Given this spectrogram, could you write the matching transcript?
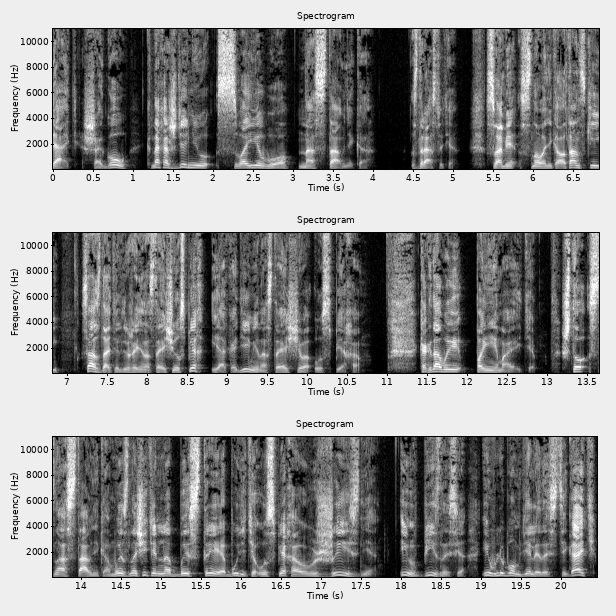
пять шагов к нахождению своего наставника. Здравствуйте! С вами снова Николай Танский, создатель движения «Настоящий успех» и Академии настоящего успеха. Когда вы понимаете, что с наставником вы значительно быстрее будете успеха в жизни и в бизнесе, и в любом деле достигать,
